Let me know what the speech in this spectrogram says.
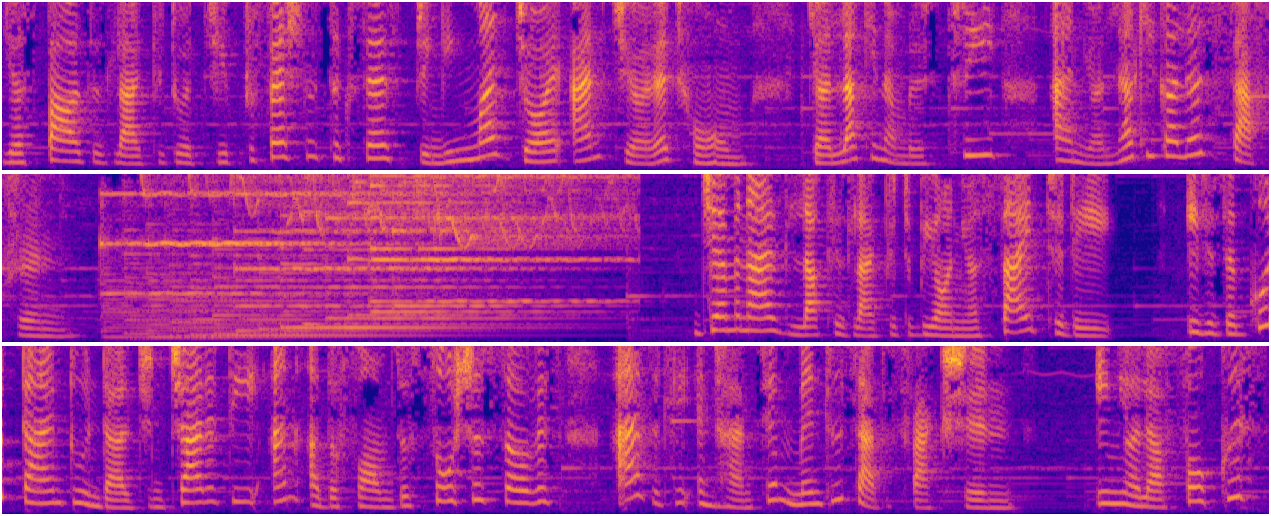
your spouse is likely to achieve professional success, bringing much joy and cheer at home. Your lucky number is 3 and your lucky color is saffron. Gemini's luck is likely to be on your side today. It is a good time to indulge in charity and other forms of social service as it will enhance your mental satisfaction. In your love focus,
